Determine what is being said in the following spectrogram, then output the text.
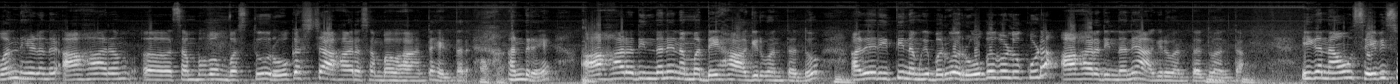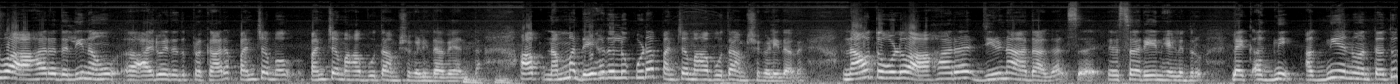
ಒಂದ್ ಹೇಳಂದ್ರೆ ಆಹಾರಂ ಸಂಭವಂ ವಸ್ತು ರೋಗಶ್ಚ ಆಹಾರ ಸಂಭವ ಅಂತ ಹೇಳ್ತಾರೆ. ಅಂದ್ರೆ ಆಹಾರದಿಂದನೇ ನಮ್ಮ ದೇಹ ಆಗಿರುವಂತದ್ದು ಅದೇ ರೀತಿ ನಮಗೆ ಬರುವ ರೋಗಗಳು ಕೂಡ ಆಹಾರದಿಂದನೇ ಆಗಿರುವಂತದ್ದು ಅಂತ. ಈಗ ನಾವು ಸೇವಿಸುವ ಆಹಾರದಲ್ಲಿ ನಾವು ಆಯುರ್ವೇದದ ಪ್ರಕಾರ ಪಂಚ ಪಂಚಮಹಾಭೂತ ಅಂಶಗಳಿದ್ದಾವೆ ಅಂತ. ಆ ನಮ್ಮ ದೇಹದಲ್ಲೂ ಕೂಡ ಪಂಚಮಹಾಭೂತ ಅಂಶಗಳಿದ್ದಾವೆ ನಾವು ತಗೊಳ್ಳುವ ಆಹಾರ ಜೀರ್ಣ ಆದಾಗ ಸರ್ ಏನು ಹೇಳಿದ್ರು? ಲೈಕ್ ಅಗ್ನಿ ಅಗ್ನಿ ಅನ್ನುವಂಥದ್ದು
